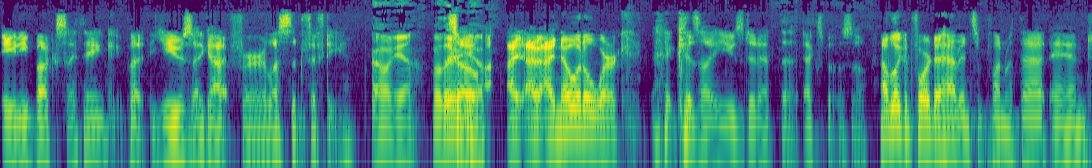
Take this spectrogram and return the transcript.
80 bucks, I think, but used I got it for less than 50. Oh yeah. Well, there so you go. I, I I know it'll work because I used it at the expo. So I'm looking forward to having some fun with that. And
